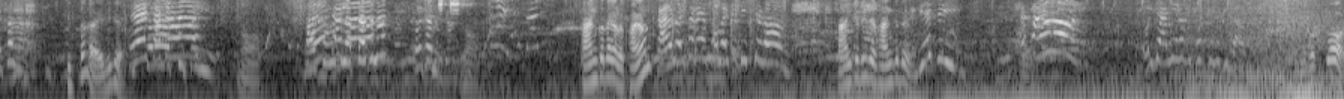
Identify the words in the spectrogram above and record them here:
এখানে। শিবতলা এদিকে ও। ভারসঙ্গ ক্লাবটা আছে না? ওইখানে। সায়ন কোথায় গেল? সায়ন? সায়ন ওইখানে সবাইকে দিচ্ছে রং। সায়নকে দিতে সায়নকে দে। দিয়েছি। এ সায়ন! ওই যে আমি এরকম করতে গেছিলাম। মুখত পর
